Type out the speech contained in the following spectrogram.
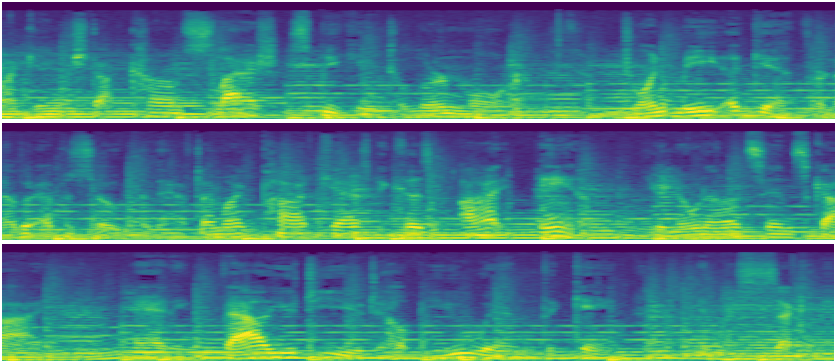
Mikegingrich.com slash speaking to learn more. Join me again for another episode of the Halftime Mike podcast because I am your no-nonsense guy, adding value to you to help you win the game in the second.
